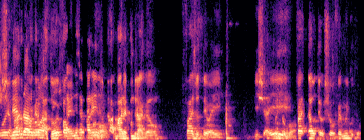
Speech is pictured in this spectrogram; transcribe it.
O Chamaram o programador e falaram: não. Trabalha com dragão, faz o teu aí. Bicho, aí, faz, dá o teu show, foi muito bom.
